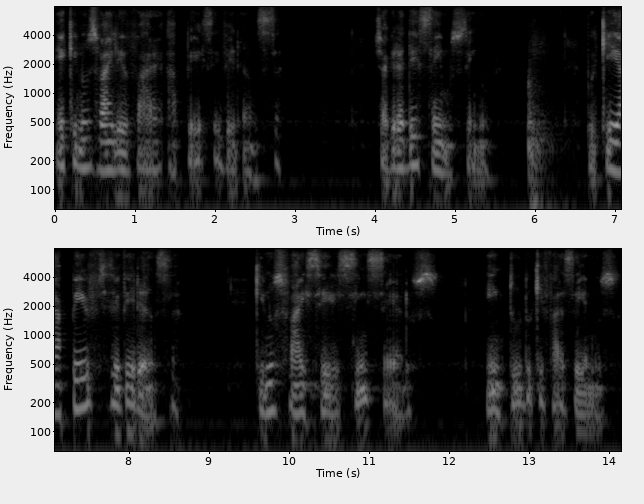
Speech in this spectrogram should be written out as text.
é que nos vai levar à perseverança te agradecemos, Senhor, porque é a perseverança que nos faz ser sinceros em tudo que fazemos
